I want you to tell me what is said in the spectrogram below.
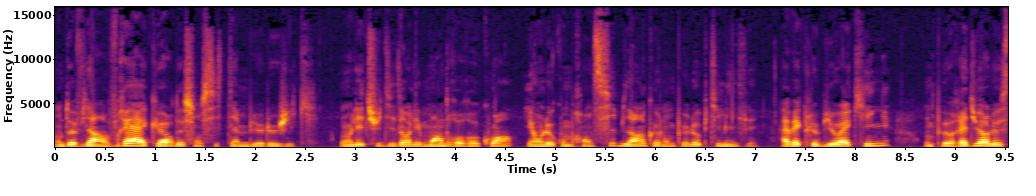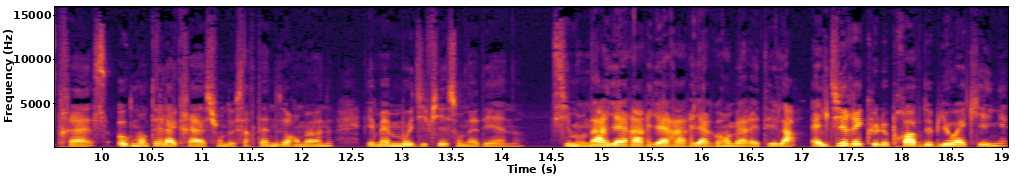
on devient un vrai hacker de son système biologique. On l'étudie dans les moindres recoins et on le comprend si bien que l'on peut l'optimiser. Avec le biohacking, on peut réduire le stress, augmenter la création de certaines hormones et même modifier son ADN. Si mon arrière-arrière-arrière-grand-mère était là, elle dirait que le prof de biohacking,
